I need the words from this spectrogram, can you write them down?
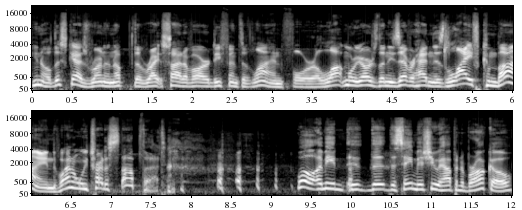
you know this guy's running up the right side of our defensive line for a lot more yards than he's ever had in his life combined? Why don't we try to stop that? Well, I mean, the the same issue happened to Bronco,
